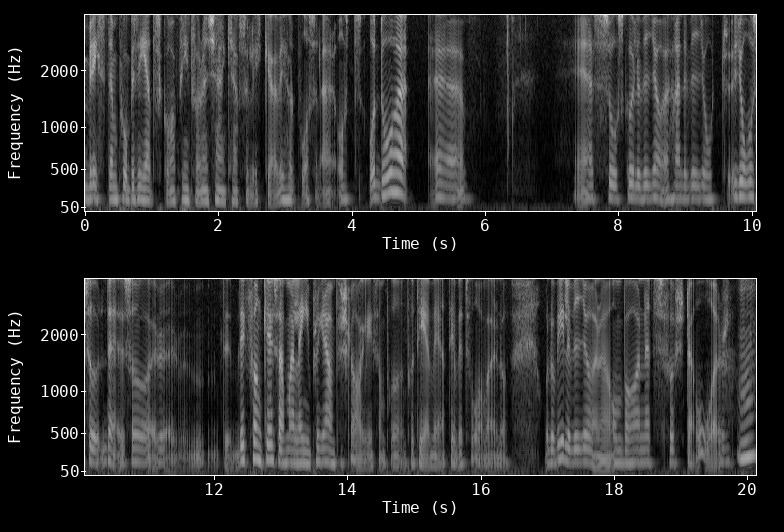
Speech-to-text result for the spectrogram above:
bristen på beredskap inför en kärnkraftsolycka. Vi höll på sådär. Och, och då eh, så skulle vi, hade vi gjort, jo så, det, så eh, det, det funkar ju så att man lägger in programförslag liksom på, på tv, TV2 var det då. Och då ville vi göra om barnets första år Mm.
